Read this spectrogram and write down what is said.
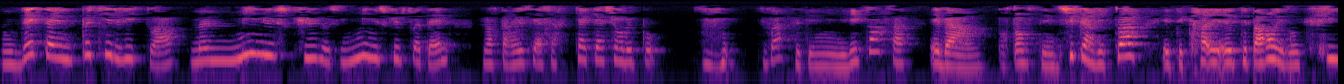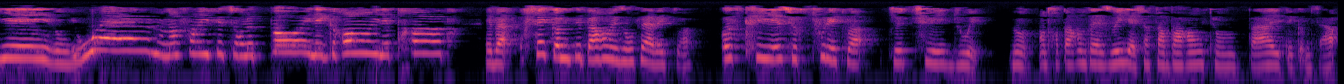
Donc dès que tu as une petite victoire, même minuscule, aussi minuscule soit-elle, genre t'as réussi à faire caca sur le pot, Tu vois, c'était une mini victoire ça. Eh ben, pourtant c'était une super victoire. Et tes, tes parents, ils ont crié, ils ont dit ouais, mon enfant il fait sur le pot, il est grand, il est propre. Eh ben, fais comme tes parents ils ont fait avec toi. Ose crier sur tous les toits que tu es doué. Bon, entre parenthèses, oui, il y a certains parents qui n'ont pas été comme ça.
